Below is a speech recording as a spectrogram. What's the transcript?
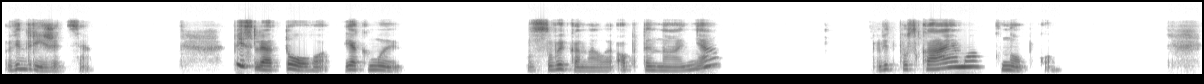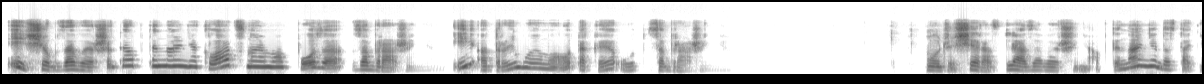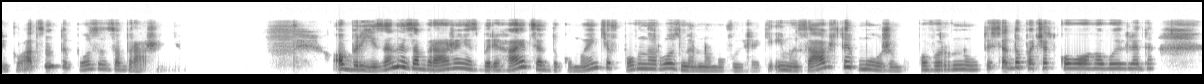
відріжеться. Після того, як ми виконали обтинання, відпускаємо кнопку. І щоб завершити обтинання, клацнуємо поза зображенням і отримуємо отаке от зображення. Отже, ще раз, для завершення обтинання достатньо клацнути поза зображенням. Обрізане зображення зберігається в документі в повнорозмірному вигляді, і ми завжди можемо повернутися до початкового вигляду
